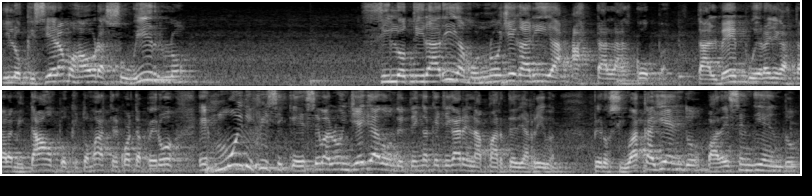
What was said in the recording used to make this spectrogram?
y lo quisiéramos ahora subirlo, si lo tiraríamos, no llegaría hasta la copa. Tal vez pudiera llegar hasta la mitad, un poquito más, tres cuartas, pero es muy difícil que ese balón llegue a donde tenga que llegar en la parte de arriba. Pero si va cayendo, va descendiendo,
